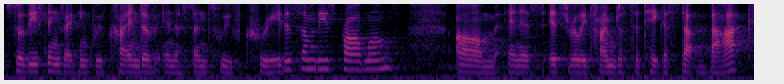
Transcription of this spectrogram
so these things I think we've kind of in a sense we've created some of these problems, um, and it's it's really time just to take a step back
